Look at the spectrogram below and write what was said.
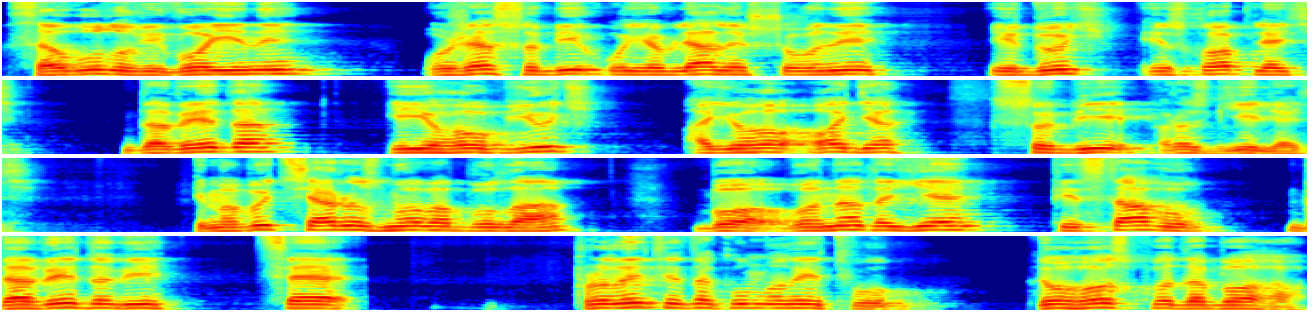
Саулові воїни уже собі уявляли, що вони йдуть і схоплять Давида і його вб'ють, а його одяг собі розділять. І, мабуть, ця розмова була, бо вона дає підставу Давидові це пролити таку молитву. до Господа Бога,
